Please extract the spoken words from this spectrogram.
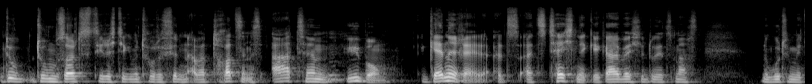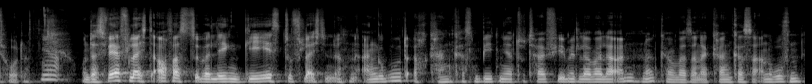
du, du solltest die richtige Methode finden, aber trotzdem ist Atemübung mhm. generell als, als Technik, egal welche du jetzt machst, eine gute Methode. Ja. Und das wäre vielleicht auch was zu überlegen, gehst du vielleicht in irgendein Angebot? Auch Krankenkassen bieten ja total viel mittlerweile an. Ne? Kann man bei seiner Krankenkasse anrufen.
